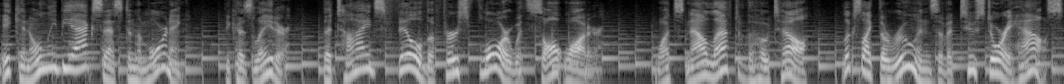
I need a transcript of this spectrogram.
It can only be accessed in the morning because later, the tides fill the first floor with salt water. What's now left of the hotel looks like the ruins of a two story house.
